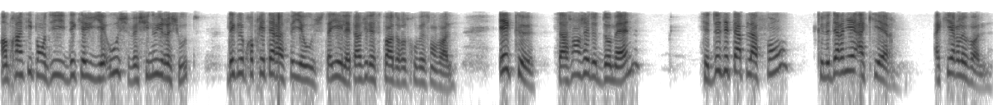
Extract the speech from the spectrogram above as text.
en principe, on dit, dès qu'il y a eu Yehush, Veshinui Reshut, dès que le propriétaire a fait Yehush, ça y est, il a perdu l'espoir de retrouver son vol, et que ça a changé de domaine, ces deux étapes-là font que le dernier acquiert, acquiert le vol.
